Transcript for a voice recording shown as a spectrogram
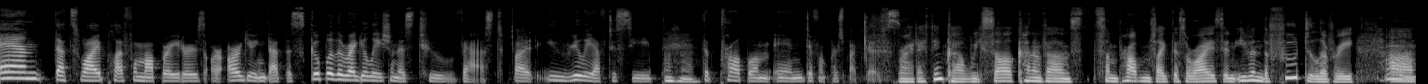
And that's why platform operators are arguing that the scope of the regulation is too vast. But you really have to see the problem in different perspectives. Right. I think uh, we saw kind of um, some problems like this arise in even the food delivery uh,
